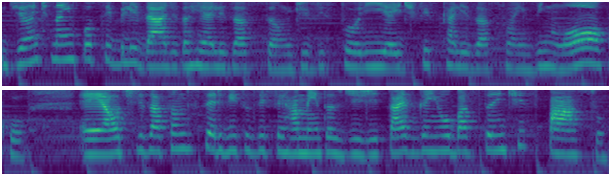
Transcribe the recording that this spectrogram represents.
diante da impossibilidade da realização de vistoria e de fiscalizações em loco, é, a utilização de serviços e ferramentas digitais ganhou bastante espaço.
